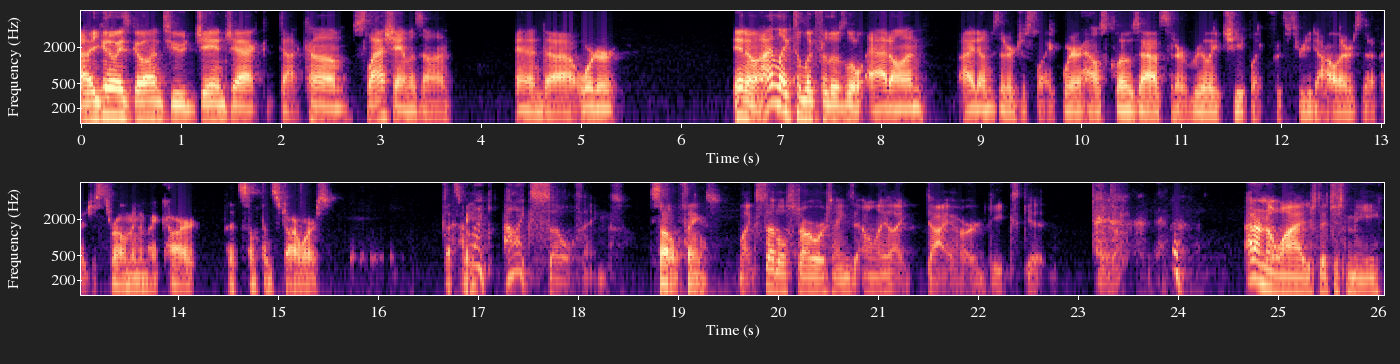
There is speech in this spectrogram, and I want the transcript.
uh, you can always go on to jandjack.com slash Amazon and uh, order. You know, I like to look for those little add-on items that are just like warehouse closeouts that are really cheap, like for three dollars. That if I just throw them into my cart, it's something Star Wars. That's I like I like subtle things, Subtle things. like subtle Star Wars things that only like diehard geeks get. you know. I don't know why. Just it's just me.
